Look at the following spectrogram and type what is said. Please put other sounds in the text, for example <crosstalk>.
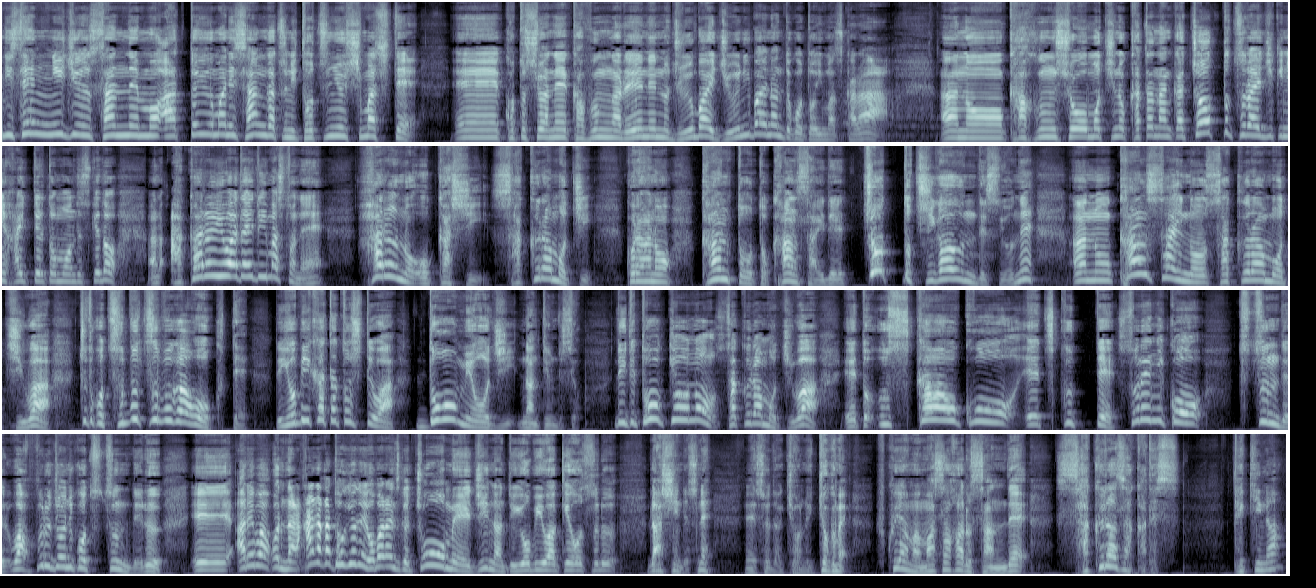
2023年もあっという間に3月に突入しまして、えー、今年はね、花粉が例年の10倍、12倍なんてことを言いますから、あのー、花粉症を持ちの方なんかちょっと辛い時期に入ってると思うんですけど、あの、明るい話題で言いますとね、春のお菓子、桜餅。これあの、関東と関西でちょっと違うんですよね。あの、関西の桜餅は、ちょっとこう、つぶつぶが多くて、で、呼び方としては、道明寺なんて言うんですよ。でいて、東京の桜餅は、えっ、ー、と、薄皮をこう、えー、作って、それにこう、包んでる、ワッフル状にこう包んでる、えー、あれは、これなかなか東京で呼ばないんですけど、長明寺なんて呼び分けをするらしいんですね。えー、それでは今日の一曲目。福山雅治さんで、桜坂です。的な？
